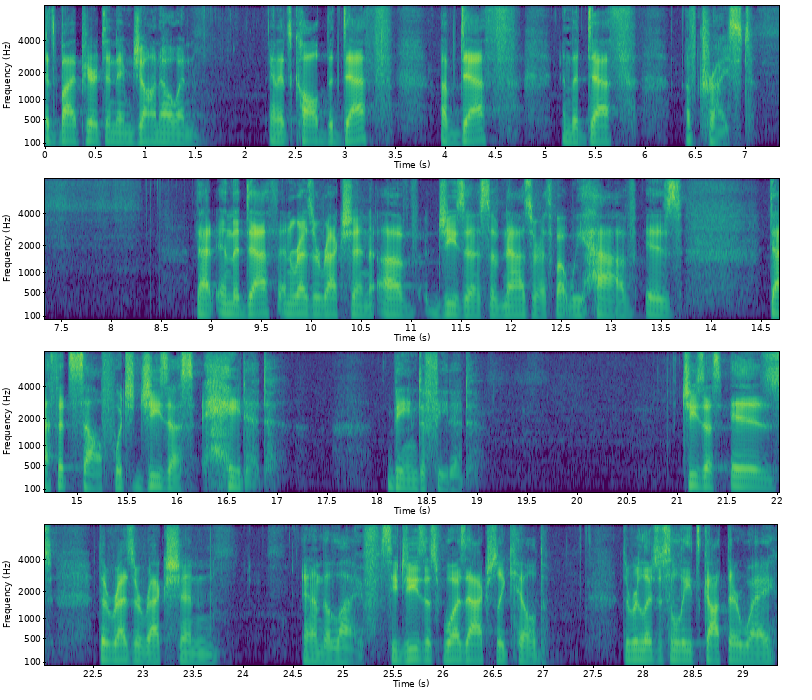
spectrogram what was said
It's by a Puritan named John Owen, and it's called The Death of Death and the Death of Christ. That in the death and resurrection of Jesus of Nazareth, what we have is death itself, which Jesus hated, being defeated. Jesus is the resurrection and the life. See, Jesus was actually killed. The religious elites got their way.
